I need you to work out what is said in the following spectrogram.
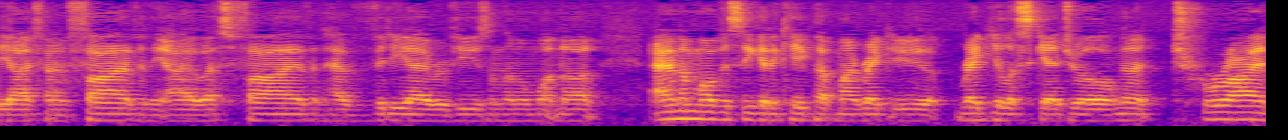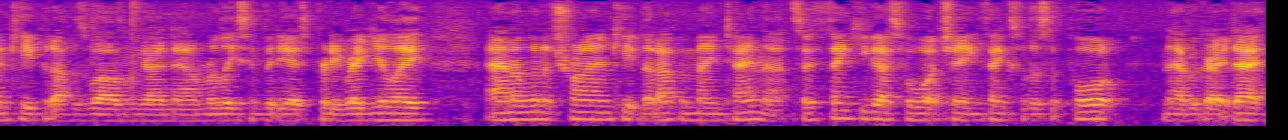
the iPhone 5 and the iOS 5 and have video reviews on them and whatnot. And I'm obviously going to keep up my regular regular schedule. I'm going to try and keep it up as well as I'm going now. I'm releasing videos pretty regularly and I'm going to try and keep that up and maintain that. So thank you guys for watching, thanks for the support, and have a great day.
